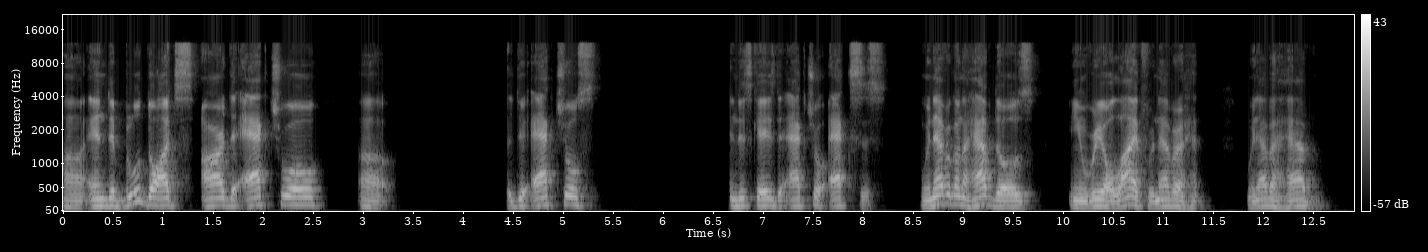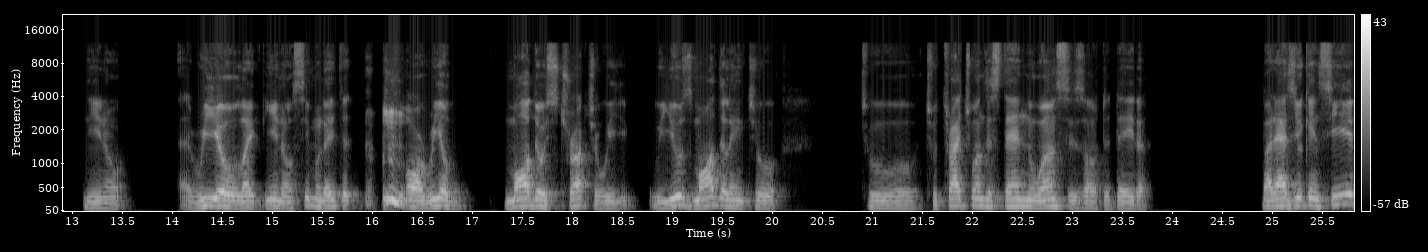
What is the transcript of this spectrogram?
Uh, and the blue dots are the actual, uh, the actual, in this case, the actual axis. We're never going to have those in real life. We never, we never have, you know, a real like you know simulated or real model structure. We we use modeling to to to try to understand nuances of the data. But as you can see,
